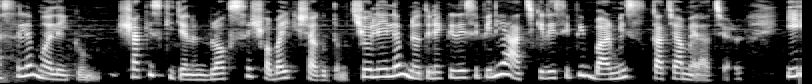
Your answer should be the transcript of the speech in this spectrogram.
আসসালামু আলাইকুম। শাকিস কিচেন ব্লগসে সবাইকে স্বাগতম। চলে এলাম নতুন একটি রেসিপি নিয়ে। আজকের রেসিপি বার্মিস কাঁচা আমের আচার। এই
